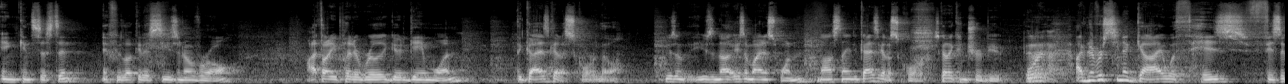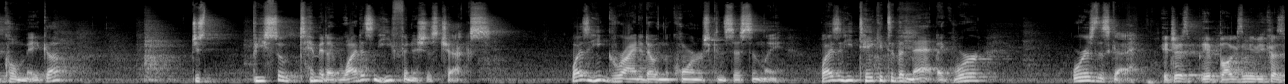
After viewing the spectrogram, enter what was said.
inconsistent if we look at his season overall. I thought he played a really good game one. The guy's got to score though. He was a, he's a, he's a minus one last night. The guy's got to score. He's got to contribute. Or- I've never seen a guy with his physical makeup just be so timid. Like, why doesn't he finish his checks? Why doesn't he grind it out in the corners consistently? Why doesn't he take it to the net? Like, where, where is this guy? It just it bugs me because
